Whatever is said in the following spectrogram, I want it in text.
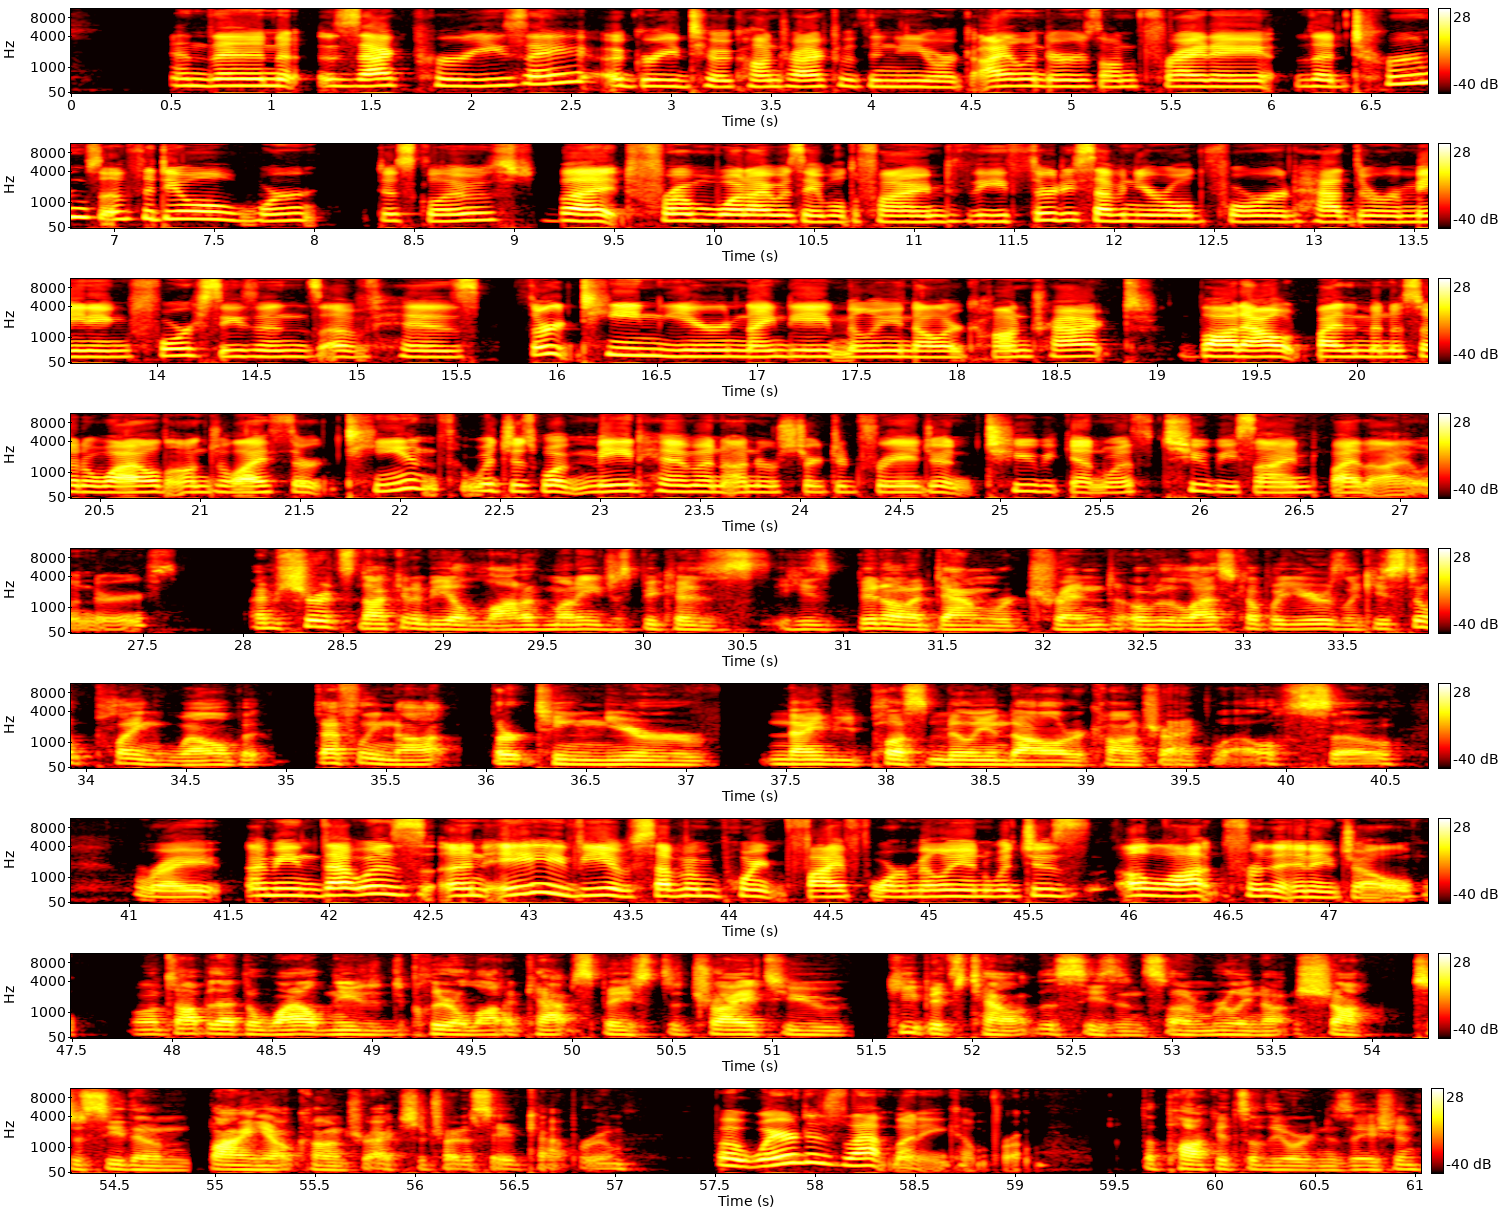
and then Zach Parise agreed to a contract with the New York Islanders on Friday. The terms of the deal weren't disclosed, but from what I was able to find, the 37 year old forward had the remaining four seasons of his 13 year, $98 million contract bought out by the Minnesota Wild on July 13th, which is what made him an unrestricted free agent to begin with, to be signed by the Islanders. I'm sure it's not going to be a lot of money just because he's been on a downward trend over the last couple years. Like he's still playing well, but definitely not 13 year, 90 plus million dollar contract well. So Right. I mean, that was an AAV of 7.54 million, which is a lot for the NHL. well, on top of that, the Wild needed to clear a lot of cap space to try to keep its talent this season. So I'm really not shocked to see them buying out contracts to try to save cap room. But where does that money come from? The pockets of the organization.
